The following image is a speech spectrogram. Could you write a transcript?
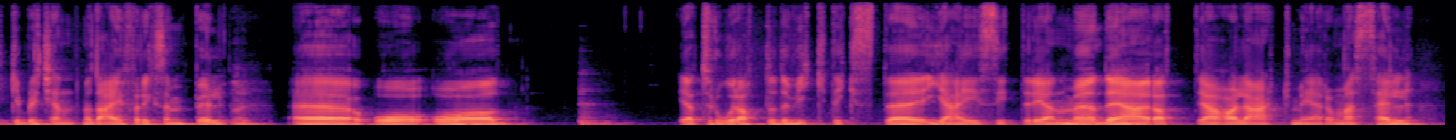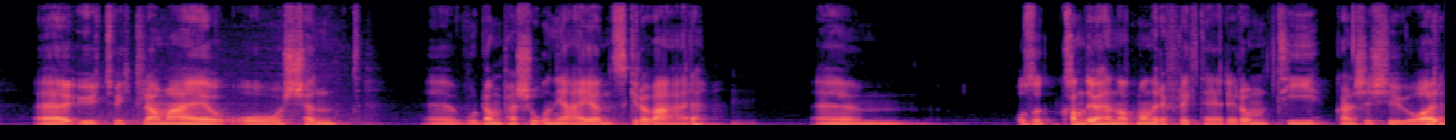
ikke blitt kjent med deg, f.eks. Eh, og, og, jeg tror at det viktigste jeg sitter igjen med, det er at jeg har lært mer om meg selv. Eh, Utvikla meg og skjønt eh, hvordan person jeg ønsker å være. Um, og så kan det jo hende at man reflekterer om 10, kanskje 20 år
